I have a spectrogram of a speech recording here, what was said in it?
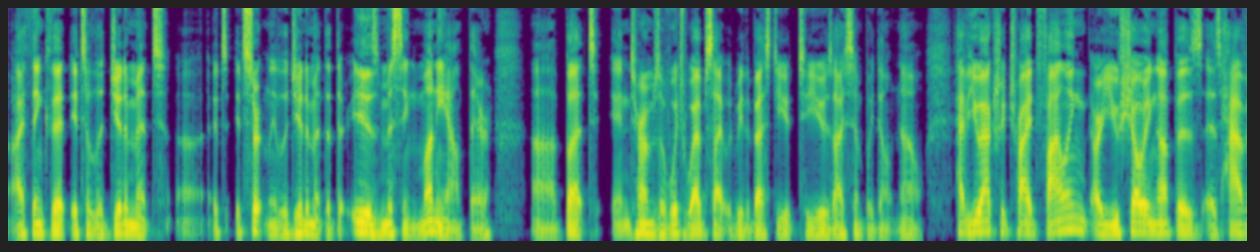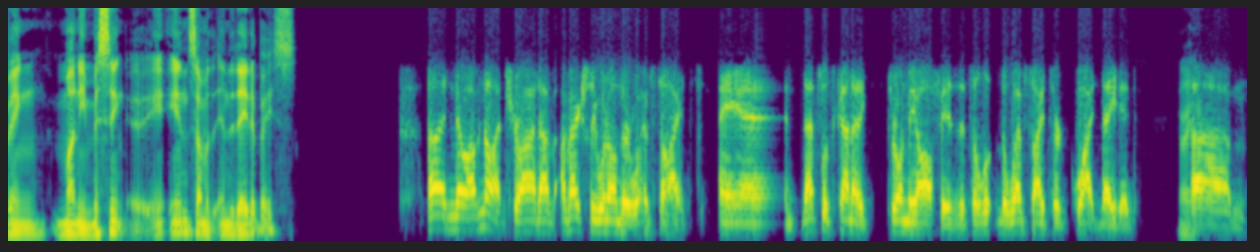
I think that it's a legitimate. Uh, it's it's certainly legitimate that there is missing money out there. Uh, but in terms of which website would be the best to, to use, I simply don't know. Have you actually tried filing? Are you showing up as as having money missing uh, in some of the, in the database? Uh, no, I've not tried. I've I've actually went on their websites, and that's what's kind of throwing me off. Is it's a, the websites are quite dated. Right. Um,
